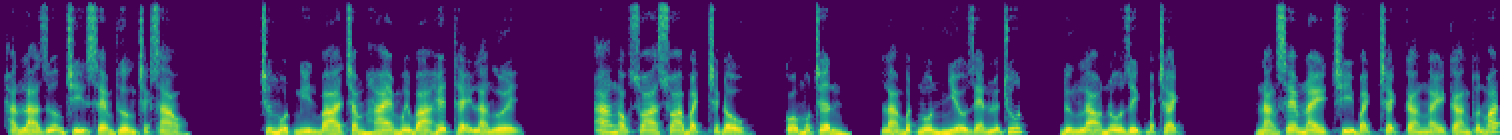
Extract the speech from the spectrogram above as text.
Hắn là dưỡng chỉ xem thường trạch sao. chương 1323 hết thể là ngươi. A Ngọc xoa xoa bạch trạch đầu, có một chân, làm bất ngôn nhiều rèn luyện chút, đừng lao nô dịch bạch trạch. Nàng xem này chỉ bạch trạch càng ngày càng thuẫn mắt,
